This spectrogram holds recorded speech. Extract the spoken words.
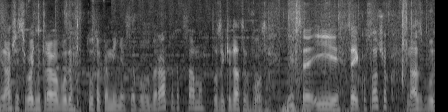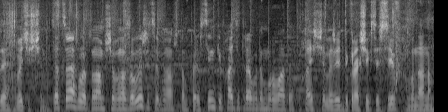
І нам ще сьогодні треба буде тут каміння все повибирати так само, позакидати в воза. І все. І цей кусочок у нас буде вичищений. Ця цегла, то нам ще вона залишиться, бо нам ж там перестінки в хаті треба буде мурувати. Хай ще лежить до кращих часів, вона нам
